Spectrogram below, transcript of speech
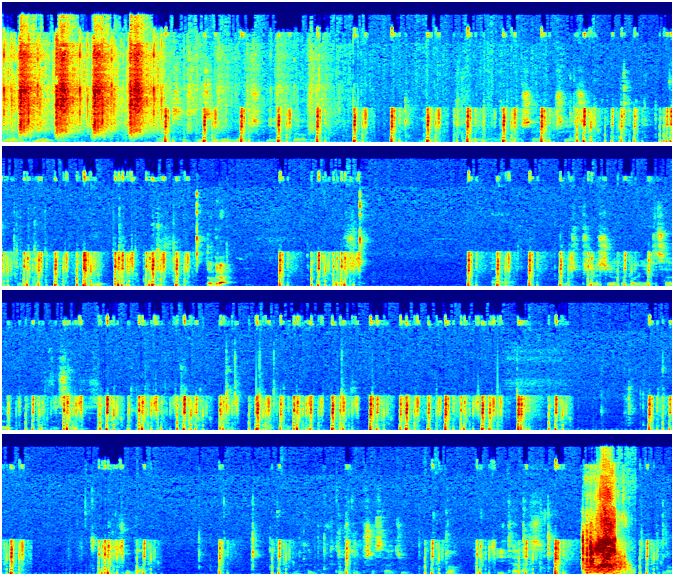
No biegnie. Ja co ty sobie masz bieg, dobra. Nie, nie ma naszego przyjaciela. Nie. Dobra. Chodź. A, nasz chce wysadzić. Chyba... No chyba ktoś tu przesadził. No, i teraz. No.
